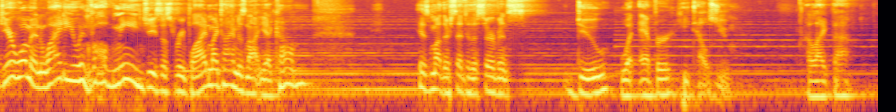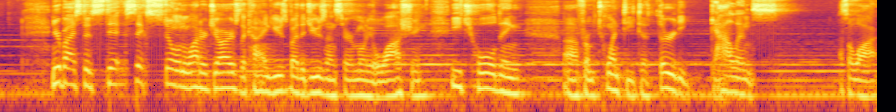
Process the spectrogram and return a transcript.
Dear woman, why do you involve me? Jesus replied, My time has not yet come. His mother said to the servants, Do whatever he tells you. I like that. Nearby stood six stone water jars, the kind used by the Jews on ceremonial washing, each holding uh, from 20 to 30 gallons. That's a lot.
